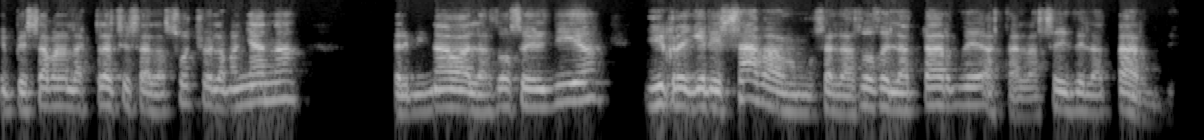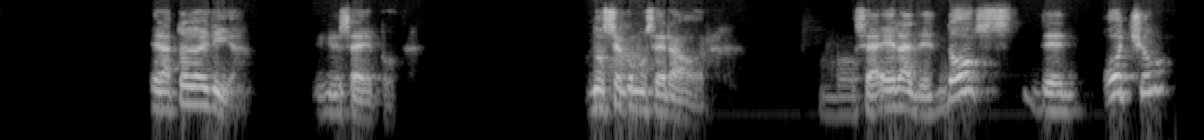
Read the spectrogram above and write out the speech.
empezaban las clases a las 8 de la mañana, terminaba a las 12 del día y regresábamos a las 2 de la tarde hasta las 6 de la tarde. Era todo el día en esa época. No sé cómo será ahora. O sea, era de 2, de 8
